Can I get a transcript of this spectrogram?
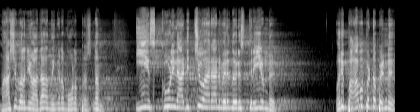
മാഷ് പറഞ്ഞു അതാ നിങ്ങളുടെ മോളെ പ്രശ്നം. ഈ സ്കൂളിൽ അടിച്ചു വാരാൻ വരുന്ന ഒരു സ്ത്രീയുണ്ട്. ഒരു പാവപ്പെട്ട പെണ്ണ്.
